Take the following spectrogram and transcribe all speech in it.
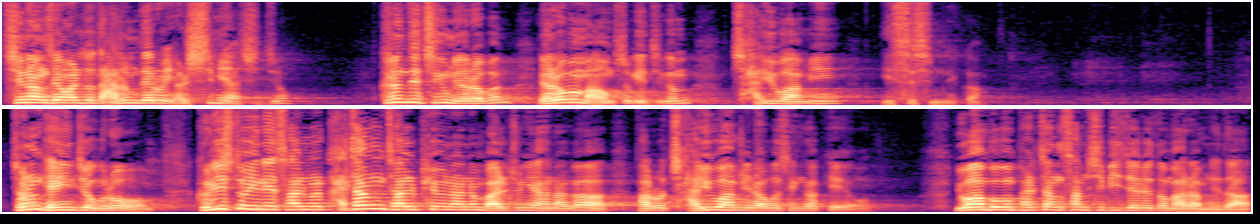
신앙생활도 나름대로 열심히 하시죠. 그런데 지금 여러분, 여러분 마음속에 지금 자유함이 있으십니까? 저는 개인적으로 그리스도인의 삶을 가장 잘 표현하는 말 중에 하나가 바로 자유함이라고 생각해요. 요한복음 8장 32절에도 말합니다.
